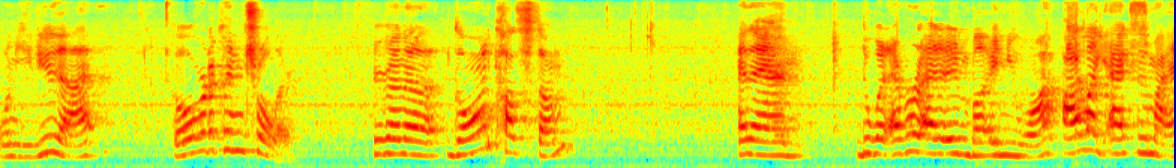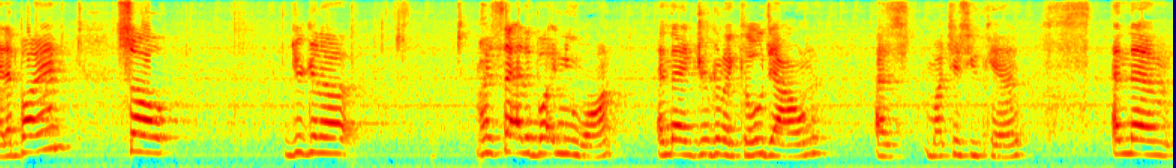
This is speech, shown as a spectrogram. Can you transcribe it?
when you do that, go over to controller. You're gonna go on custom, and then do whatever editing button you want. I like X as my edit button, so you're gonna press the edit button you want, and then you're gonna go down as much as you can, and then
